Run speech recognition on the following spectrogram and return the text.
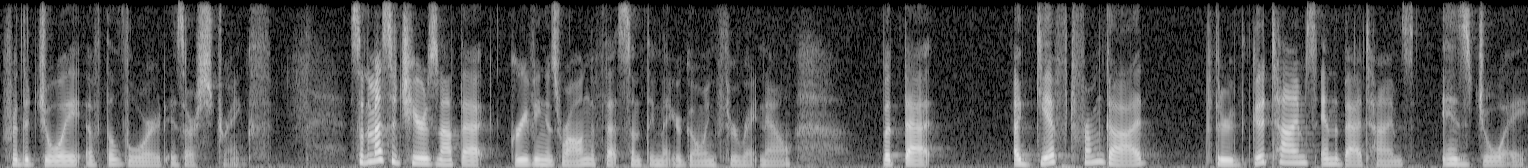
for the joy of the Lord is our strength. So the message here is not that grieving is wrong if that's something that you're going through right now, but that a gift from God through the good times and the bad times is joy.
